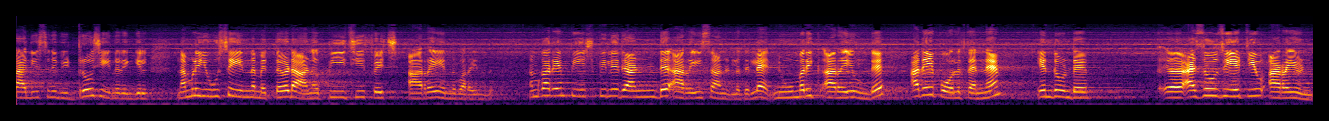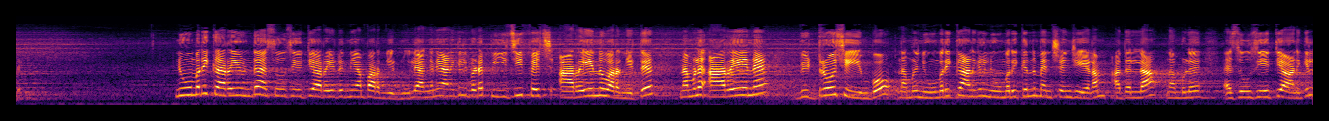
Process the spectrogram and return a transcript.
വാല്യൂസിന് വിഡ്രോ ചെയ്യുന്നതെങ്കിൽ നമ്മൾ യൂസ് ചെയ്യുന്ന മെത്തേഡാണ് പി ജി ഫെച്ച് അറേ എന്ന് പറയുന്നത്. നമുക്കറിയാം പി എച്ച് പിയിൽ രണ്ട് അറേസ് ആണുള്ളത് അല്ലേ ന്യൂമറിക് അറേ ഉണ്ട്. അതേപോലെ തന്നെ എന്തുണ്ട്? അസോസിയേറ്റീവ് അറേ ഉണ്ട്. ന്യൂമറിക് അറയുണ്ട് അസോസിയേറ്റ് അറേയുണ്ട് എന്ന് ഞാൻ പറഞ്ഞിരുന്നു അല്ലേ? അങ്ങനെയാണെങ്കിൽ ഇവിടെ പി ജി ഫെച്ച് അറേ എന്ന് പറഞ്ഞിട്ട് നമ്മൾ അറേനെ വിഡ്രോ ചെയ്യുമ്പോൾ നമ്മൾ ന്യൂമറിക് ആണെങ്കിൽ ന്യൂമറിക് എന്ന് മെൻഷൻ ചെയ്യണം. അതല്ല നമ്മൾ അസോസിയേറ്റ് ആണെങ്കിൽ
